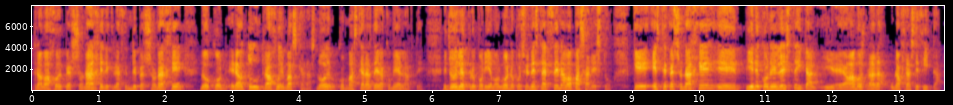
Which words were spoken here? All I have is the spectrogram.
trabajo de personaje, de creación de personaje, ¿no? Con, era todo un trabajo de máscaras, ¿no? Con máscaras de la comedia del arte. Entonces les proponíamos, bueno, pues en esta escena va a pasar esto, que este personaje eh, viene con el esto y tal, y le dábamos nada, una frasecita.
